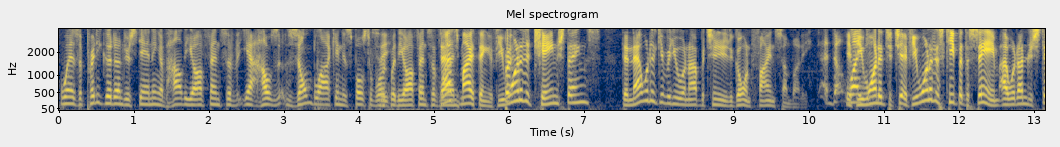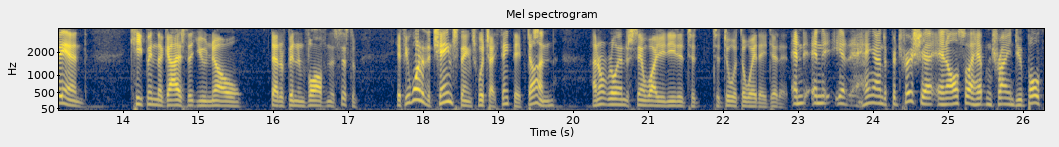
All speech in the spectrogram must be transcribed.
who has a pretty good understanding of how the offensive yeah how zone blocking is supposed to work See, with the offensive That's line? my thing. If you wanted to change things, then that would have given you an opportunity to go and find somebody. Uh, if like- you wanted to, ch- if you wanted to keep it the same, I would understand keeping the guys that you know that have been involved in the system. If you wanted to change things, which I think they've done, I don't really understand why you needed to, to do it the way they did it. and and you know, hang on to Patricia, and also I have him try and do both.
